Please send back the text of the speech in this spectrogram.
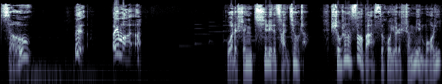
走！”哎，哎呀妈呀！我的声音凄厉的惨叫着，手上的扫把似乎有着神秘魔力，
